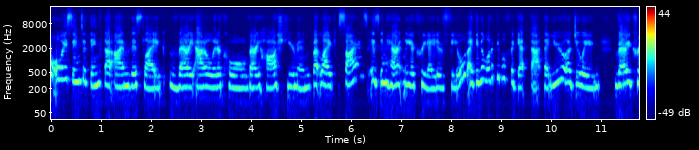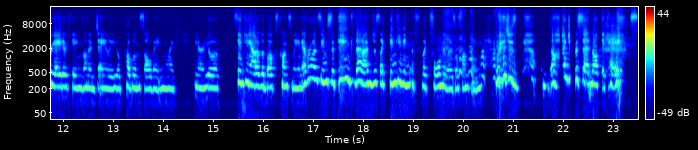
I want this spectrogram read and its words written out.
people always seem to think that I'm this like very analytical, very harsh human, but like science is inherently a creative field. I think a lot of people forget that that you are doing very creative things on a daily, you're problem solving, like, you know, you're thinking out of the box constantly and everyone seems to think that i'm just like thinking in like formulas or something which is 100% not the case.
